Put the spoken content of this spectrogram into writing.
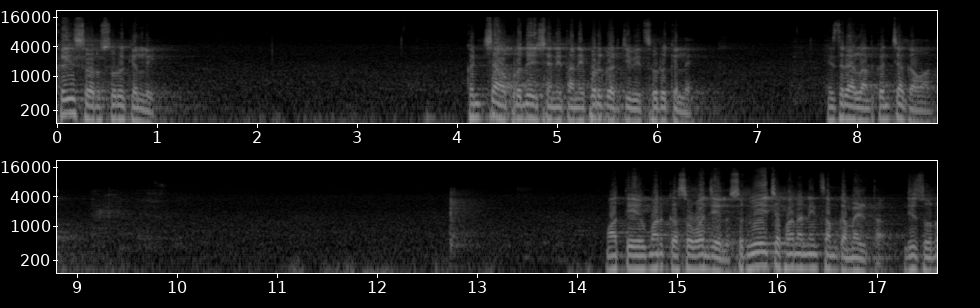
खंयसर सुरू केल्ली खंयच्या प्रदेशांनी ताणें परगड जिवीत सुरू केलें इस्रायलांत खंयच्या गांवांत माते मार्कस वंजेल सुरवेच्या पानांनीच आमकां मेळटा जेजून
